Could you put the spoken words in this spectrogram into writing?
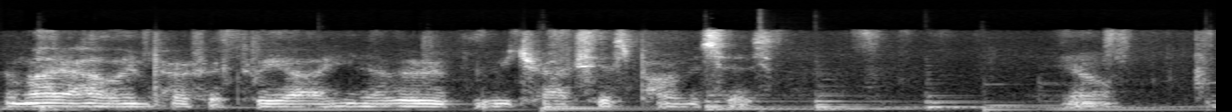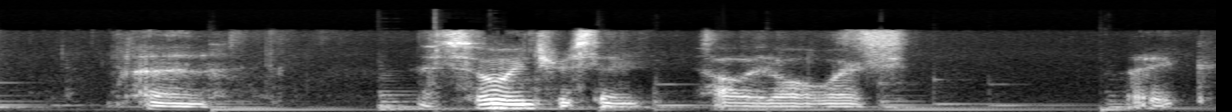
No matter how imperfect we are, He never retracts His promises. You know, and it's so interesting how it all works. Like,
